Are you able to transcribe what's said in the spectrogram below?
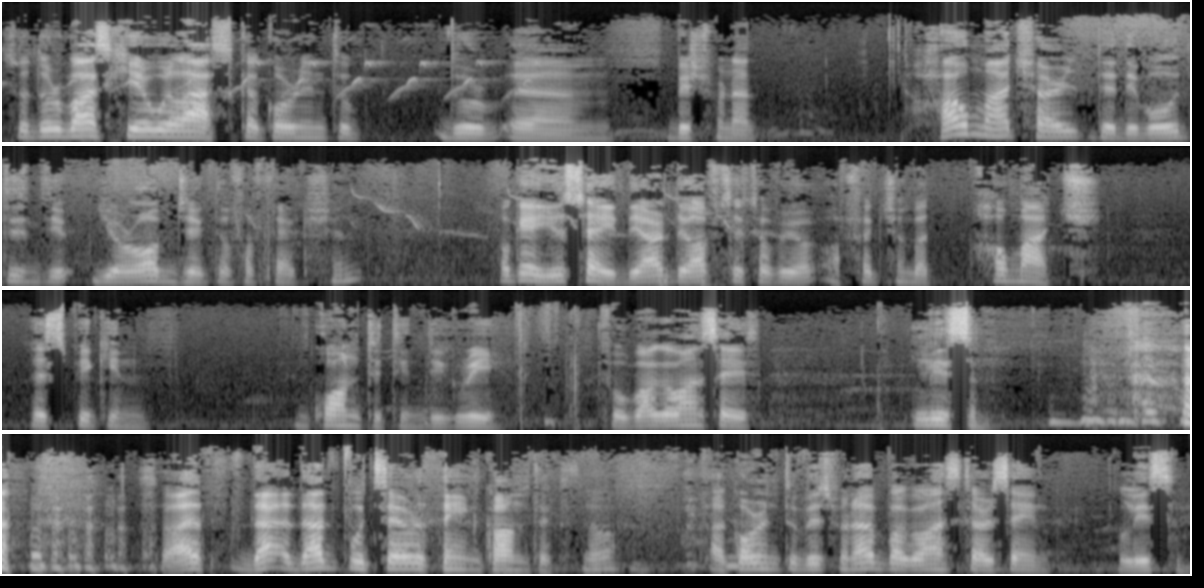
So Durvas here will ask, according to Dur, um, Vishwanath, how much are the devotees the, your object of affection? Okay, you say they are the object of your affection, but how much? Let's speak in quantity, in degree. So Bhagavan says, listen. so I, that, that puts everything in context, no? According to Vishwanath, Bhagavan starts saying, listen.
